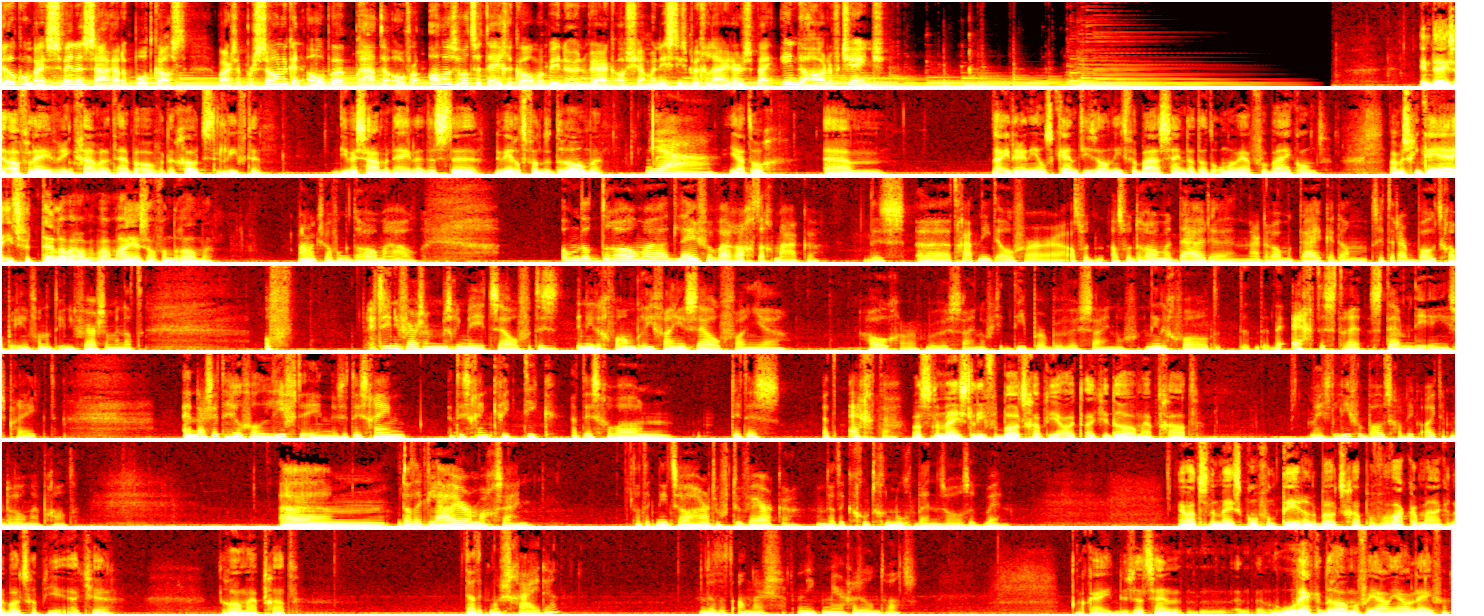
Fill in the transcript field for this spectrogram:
Welkom bij Sven en Sarah de podcast, waar ze persoonlijk en open praten over alles wat ze tegenkomen binnen hun werk als shamanistisch begeleiders bij In the Heart of Change. In deze aflevering gaan we het hebben over de grootste liefde die we samen delen. Dat is de, de wereld van de dromen. Ja, Ja, toch? Ehm, nou, iedereen die ons kent, die zal niet verbaasd zijn dat dat onderwerp voorbij komt. Maar misschien kan jij iets vertellen. Waarom, waarom hou jij zo van dromen? waarom ik zo van dromen hou. Omdat dromen het leven waarachtig maken. Dus eh, het gaat niet over, als we, als we dromen duiden, en naar dromen kijken, dan zitten daar boodschappen in van het universum. En dat, of het universum, misschien ben je het zelf. Het is in ieder geval een brief aan jezelf, van je hoger bewustzijn of je dieper bewustzijn. Of in ieder geval de, de, de echte stem die in je spreekt. En daar zit heel veel liefde in. Dus het is geen, het is geen kritiek. Het is gewoon, dit is het echte. Wat is de meest lieve boodschap die je ooit uit je dromen hebt gehad? De meest lieve boodschap die ik ooit uit mijn droom heb gehad. Ehm, dat ik luier mag zijn. Dat ik niet zo hard hoef te werken. En dat ik goed genoeg ben zoals ik ben. En wat is de meest confronterende boodschap of wakkermakende boodschap die je uit je dromen hebt gehad? Dat ik moest scheiden. En dat het anders niet meer gezond was. Oké, dus dat zijn. Hoe werken dromen voor jou in jouw leven?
